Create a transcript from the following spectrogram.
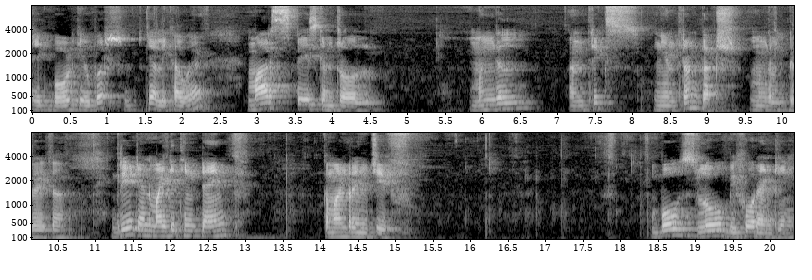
एक बोर्ड के ऊपर क्या लिखा हुआ है? मार्स स्पेस कंट्रोल मंगल अंतरिक्ष नियंत्रण कक्ष, मंगल ग्रह का। Great and mighty think tank commander in chief bows low before entering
